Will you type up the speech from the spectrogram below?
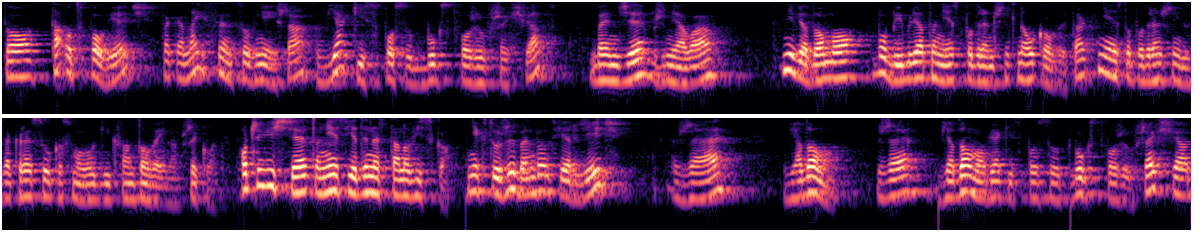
to ta odpowiedź, taka najsensowniejsza, w jaki sposób Bóg stworzył wszechświat, będzie brzmiała nie wiadomo, bo Biblia to nie jest podręcznik naukowy, tak? Nie jest to podręcznik z zakresu kosmologii kwantowej na przykład. Oczywiście to nie jest jedyne stanowisko. Niektórzy będą twierdzić, że wiadomo, że wiadomo w jaki sposób Bóg stworzył wszechświat,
